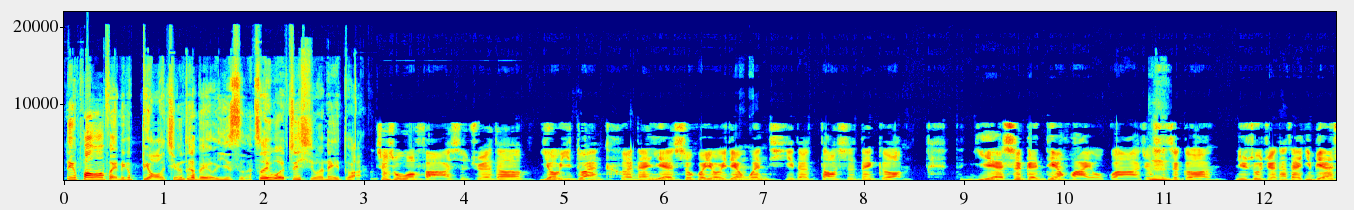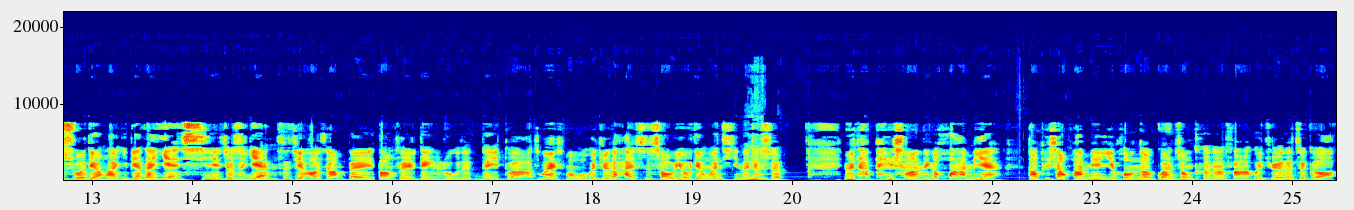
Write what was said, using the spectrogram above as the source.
那个胖绑匪那个表情特别有意思，所以我最喜欢那一段。就是我反而是觉得有一段可能也是会有一点问题的，倒是那个。也是跟电话有关啊，就是这个女主角她在一边说电话一边在演戏，就是演自己好像被绑匪凌辱的那一段啊。为什么我会觉得还是稍微有点问题呢？就是因为它配上了那个画面，然后配上画面以后呢，观众可能反而会觉得这个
